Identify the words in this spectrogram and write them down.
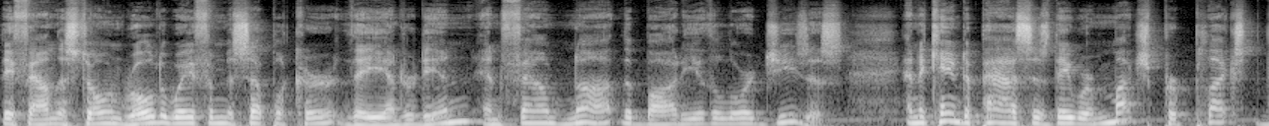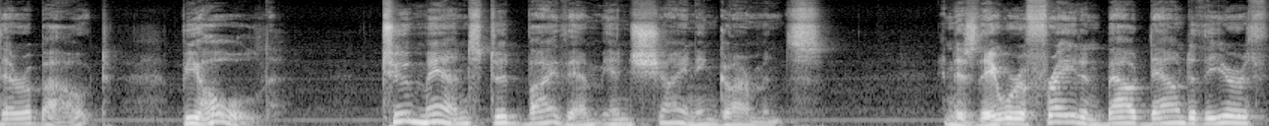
They found the stone rolled away from the sepulchre. They entered in and found not the body of the Lord Jesus. And it came to pass, as they were much perplexed thereabout, behold, two men stood by them in shining garments. And as they were afraid and bowed down to the earth,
